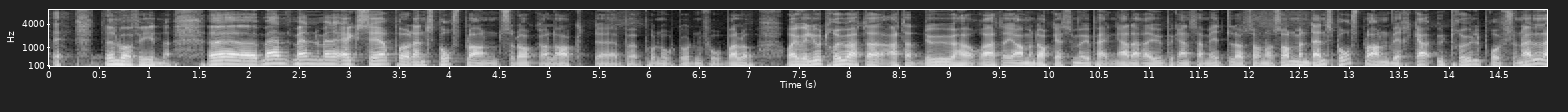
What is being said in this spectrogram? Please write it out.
den var fin. Uh, men, men, men, jeg ser på den sportsplanen som dere har lagd uh, på, på Notodden fotball. Og, og, jeg vil jo tro at, at, at, du hører at ja, men dere er så mye penger, der er ubegrensa midler og sånn og sånn. Men den sportsplanen virker utrolig profesjonell,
